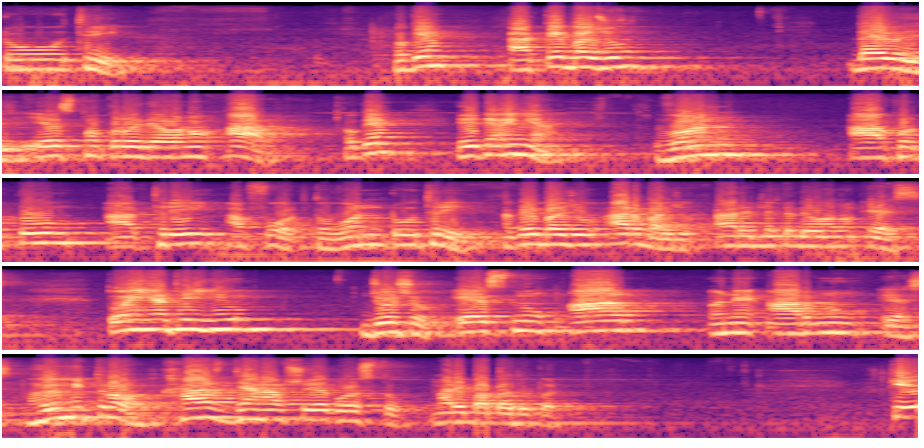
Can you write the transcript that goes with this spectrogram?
two three okay આ કઈ બાજુ? ડાયવર્જ એસ નો કરવી દેવાનો આર ઓકે એ રીતે અહીંયા. વન આ આખો ટુ આ થ્રી આ ફોર તો વન ટુ થ્રી આ કઈ બાજુ? આર બાજુ. આર એટલે કરી દેવાનો એસ તો અહીંયા થઈ ગયું. જોશો એસનું આર અને આરનું એસ હવે મિત્રો, ખાસ ધ્યાન આપશો એક વસ્તુ મારી બાબત ઉપર. કે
